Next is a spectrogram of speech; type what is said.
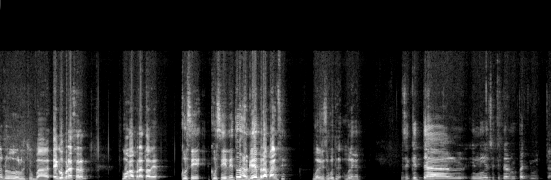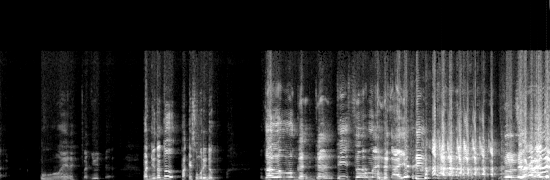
Aduh lucu banget. Eh gue penasaran. Gue nggak pernah tahu ya. Kursi kursi ini tuh harganya berapaan sih? Boleh disebut nggak? Boleh kan? sekitar ini sekitar 4 juta Uh, lumayan ya. 4 juta 4 juta tuh pakai seumur hidup. kalau mau ganti-ganti selama anda kaya sih Silakan aja.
